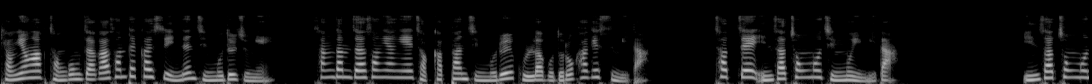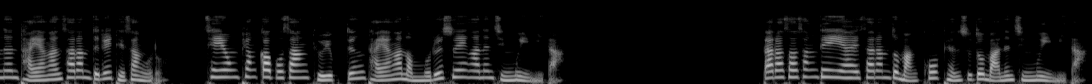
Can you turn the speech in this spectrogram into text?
경영학 전공자가 선택할 수 있는 직무들 중에 상담자 성향에 적합한 직무를 골라보도록 하겠습니다. 첫째, 인사총무 직무입니다. 인사총무는 다양한 사람들을 대상으로 채용, 평가, 보상, 교육 등 다양한 업무를 수행하는 직무입니다. 따라서 상대해야 할 사람도 많고 변수도 많은 직무입니다.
